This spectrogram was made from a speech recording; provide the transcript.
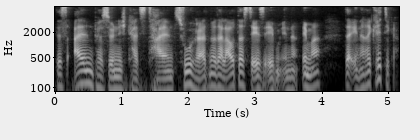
das allen Persönlichkeitsteilen zuhört, nur der lauteste ist eben immer der innere Kritiker.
